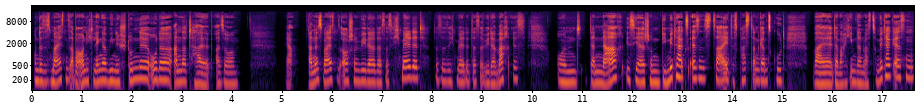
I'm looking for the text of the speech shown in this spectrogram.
Und das ist meistens aber auch nicht länger wie eine Stunde oder anderthalb. Also dann ist meistens auch schon wieder, dass er sich meldet, dass er sich meldet, dass er wieder wach ist. Und danach ist ja schon die Mittagsessenszeit. Das passt dann ganz gut, weil da mache ich ihm dann was zum Mittagessen.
